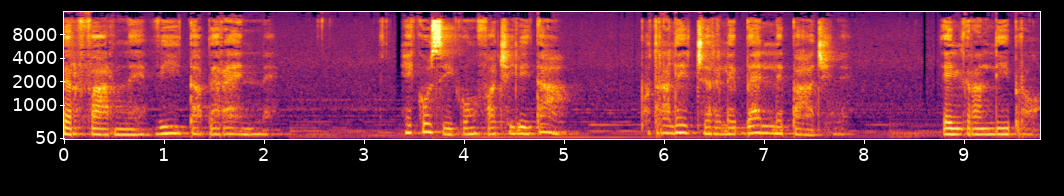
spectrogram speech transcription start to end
per farne vita perenne e così con facilità potrà leggere le belle pagine e il gran libro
